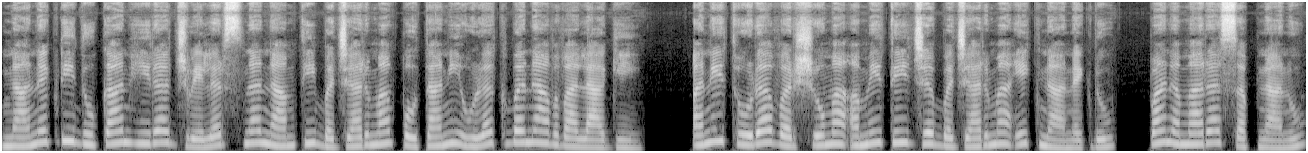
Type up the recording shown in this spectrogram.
નાનકડી દુકાન હીરા જ્વેલર્સના નામથી બજારમાં પોતાની ઓળખ બનાવવા લાગી. અને થોડા વર્ષોમાં અમે તે જ બજારમાં એક નાનકડું, પણ અમારા સપનાનું,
